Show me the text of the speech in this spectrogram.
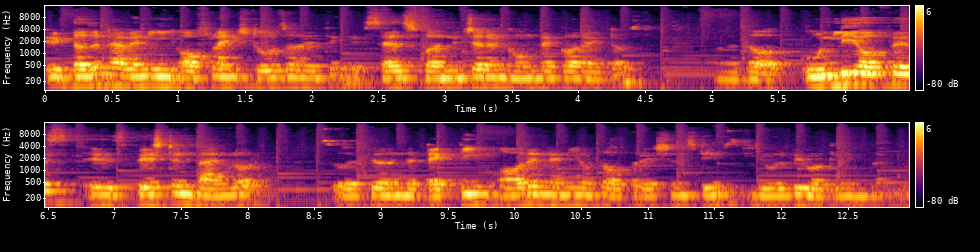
it doesn't have any offline stores or anything. It sells furniture and home decor items. The only office is based in Bangalore. So if you're in the tech team or in any of the operations teams, you will be working in Bangalore.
